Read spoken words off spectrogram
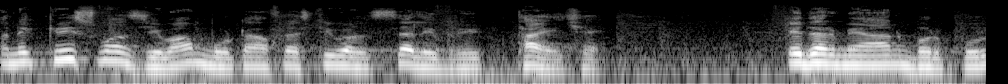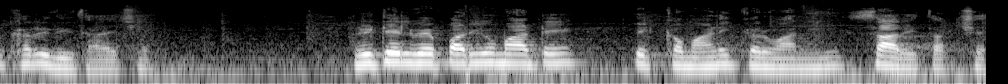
અને ક્રિસમસ જેવા મોટા ફેસ્ટિવલ સેલિબ્રેટ થાય છે. એ દરમિયાન ભરપૂર ખરીદી થાય છે. રિટેલ વેપારીઓ માટે એક કમાણી કરવાની સારી તક છે.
